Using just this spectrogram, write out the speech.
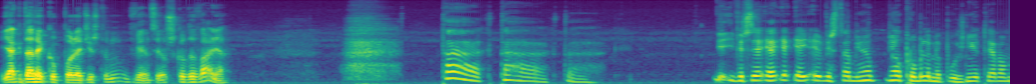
jak daleko polecisz, tym więcej odszkodowania. Tak, tak, tak. I wiesz, co, ja, ja, ja, wiesz co, miał, miał problemy później, to ja mam,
